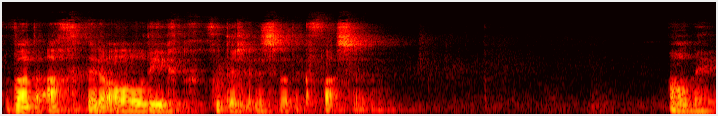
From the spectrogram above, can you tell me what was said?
wat agter al die goeders is wat ek vashou. Amen.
